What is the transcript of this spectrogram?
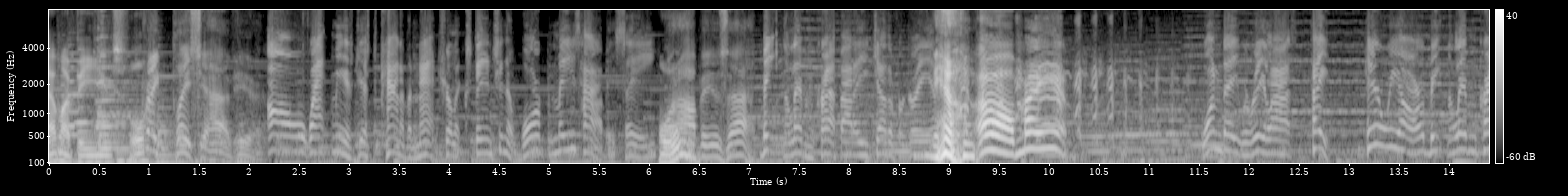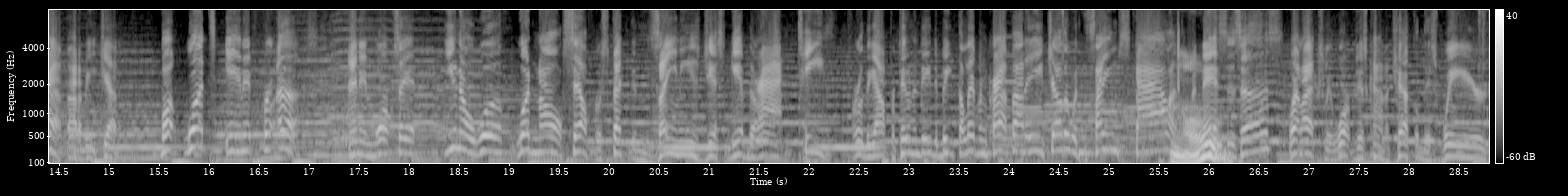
That might be useful. Great place you have here. Oh, Whack Me is just kind of a natural extension of Warp and me's hobby, see? What Ooh. hobby is that? Beating the living crap out of each other for grins. Oh man! One day we realized, hey, here we are beating the living crap out of each other. But what's in it for us? And then Warp said, you know, Woof, wouldn't all self-respecting zanies just give their eye teeth for the opportunity to beat the living crap out of each other with the same style and Oh. finesse as us? Well, actually, Warp just kind of chuckled this weird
